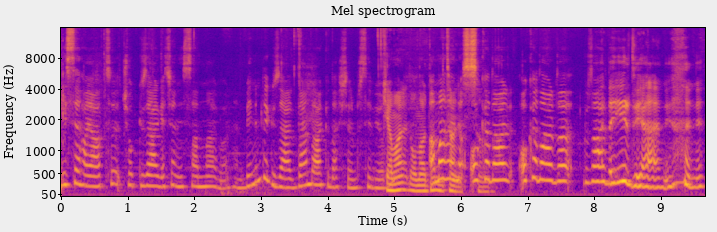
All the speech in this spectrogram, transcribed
lise hayatı çok güzel geçen insanlar var. Hani benim de güzeldi. Ben de arkadaşlarımı seviyordum. Kemal onlardan Ama bir tanesi. Ama hani o kadar o kadar da güzel değildi yani. Hani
